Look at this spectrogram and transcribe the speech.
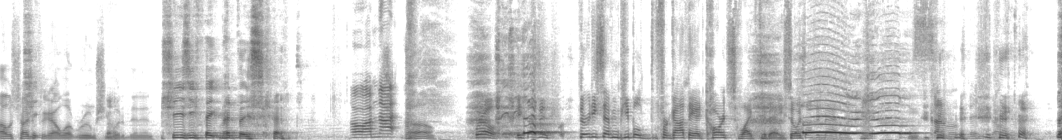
I was trying She- to figure out what room she would have been in. cheesy fake medbay scanned. Oh, I'm not. Oh. Bro, it doesn't 37 people forgot they had card swipe today, so it doesn't Oh, Son of a bitch. though.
